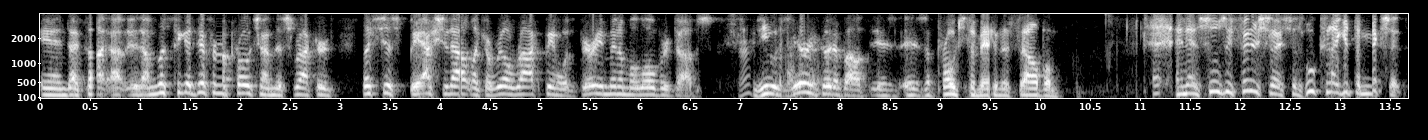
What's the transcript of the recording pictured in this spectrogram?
And I thought, uh, let's take a different approach on this record. Let's just bash it out like a real rock band with very minimal overdubs. Sure. And he was very good about his, his approach to making this album. And then as soon as he finished it, I said, "Who can I get to mix it?"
